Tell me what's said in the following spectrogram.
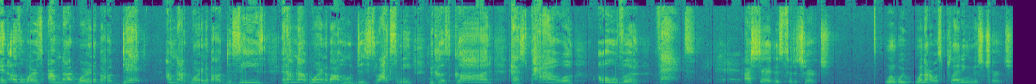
In other words, I'm not worrying about debt. I'm not worrying about disease, and I'm not worrying about who dislikes me because God has power over. I shared this to the church when we when I was planning this church.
